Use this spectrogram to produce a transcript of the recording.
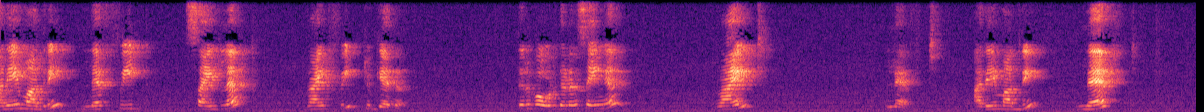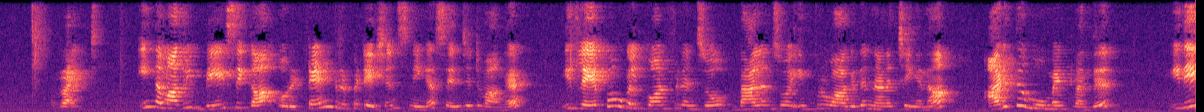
அதே மாதிரி லெஃப்ட் ஃபீட் சைடில் ரைட் ஃபீட் டுகெதர் திரும்ப ஒரு தடவை செய்யுங்க. ரைட் லெஃப்ட் அதே மாதிரி லெஃப்ட் ரைட் இந்த மாதிரி பேசிக்கா ஒரு டென் ரிப்பிட்டேஷன்ஸ் நீங்க செஞ்சுட்டு வாங்க. இதுல எப்போ உங்களுக்கு கான்ஃபிடென்ஸோ பேலன்ஸோ இம்ப்ரூவ் ஆகுதுன்னு நினைச்சீங்கன்னா அடுத்த மூமெண்ட் வந்து இதே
